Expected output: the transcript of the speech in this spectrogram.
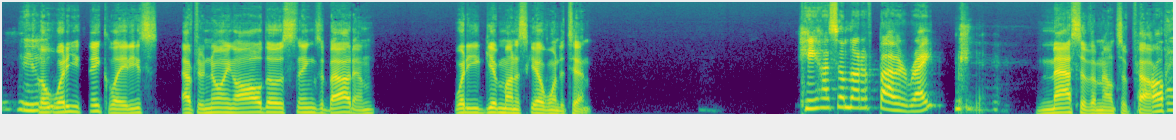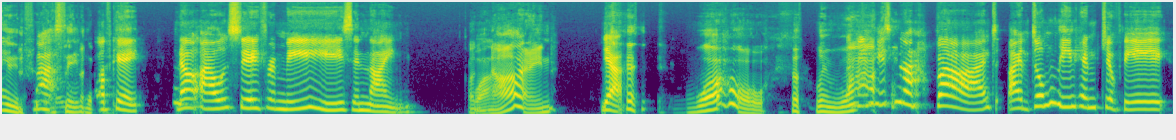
Mm-hmm. So, what do you think, ladies? After knowing all those things about him, what do you give him on a scale of one to ten? He has a lot of power, right? Massive amounts of power. Probably Massive. Okay. Now I would say for me, he's a nine. A Wow. nine. Yeah. Whoa! I mean, he's not bad. I don't need him to be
